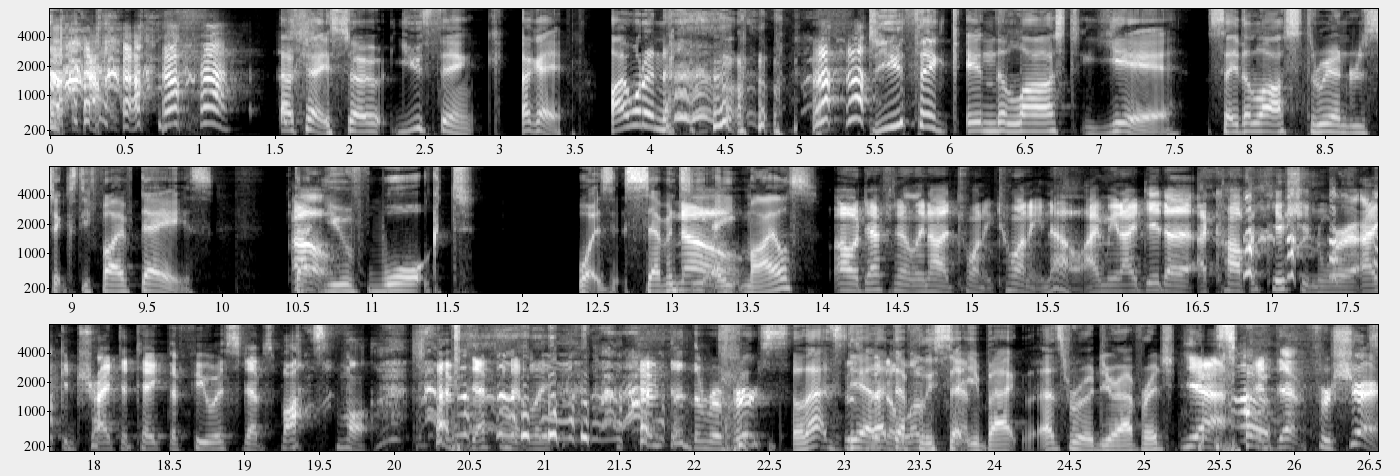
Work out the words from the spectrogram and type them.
Okay, so you think? Okay, I want to know. do you think in the last year, say the last 365 days, that Oh. you've walked? What is it? 78 No. miles? Oh, definitely not 2020. No, I mean I did a, a competition where I could try to take the fewest steps possible. I've definitely I've done the reverse. Well, that's yeah, that definitely set step. you back. That's ruined your average. Yeah, So, that- for sure.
